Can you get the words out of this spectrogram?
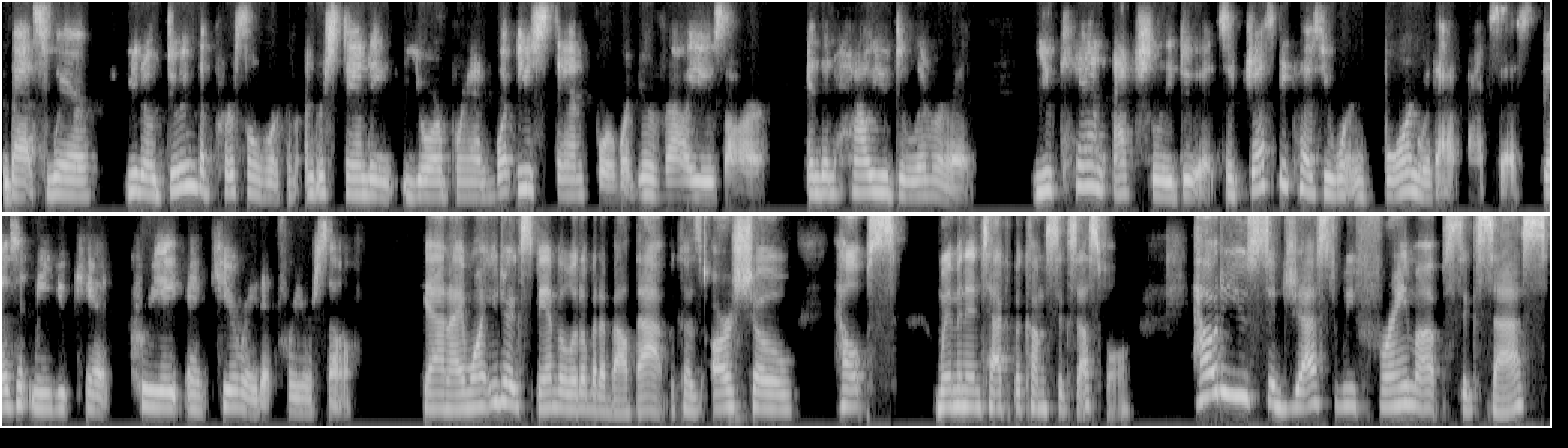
that's where, you know, doing the personal work of understanding your brand, what you stand for, what your values are, and then how you deliver it you can actually do it. So just because you weren't born without access doesn't mean you can't create and curate it for yourself. Yeah. And I want you to expand a little bit about that because our show helps women in tech become successful. How do you suggest we frame up success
